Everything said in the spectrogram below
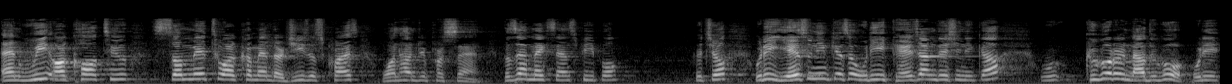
And we are called to submit to our commander, Jesus Christ, 100%. Does that make sense, people? 그렇죠? 우리 예수님께서 우리 대장 되시니까 우- 그거를 놔두고 우리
